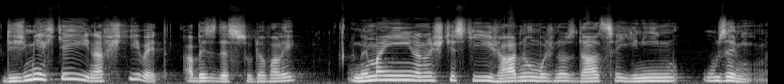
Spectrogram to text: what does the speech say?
Když mě chtějí navštívit, aby zde studovali, nemají na neštěstí žádnou možnost dát se jiným územím.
